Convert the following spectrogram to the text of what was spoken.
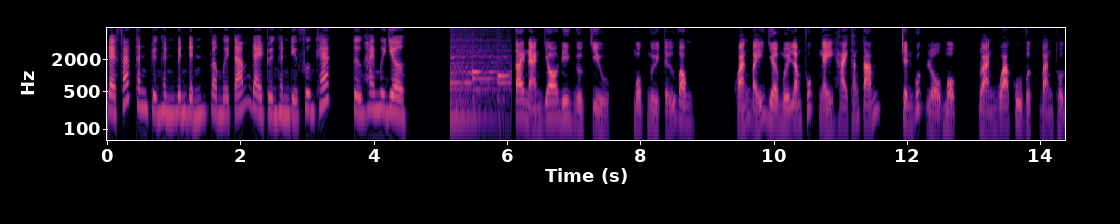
Đài phát thanh truyền hình Bình Định và 18 đài truyền hình địa phương khác, từ 20 giờ. Tai nạn do đi ngược chiều, một người tử vong. Khoảng 7 giờ 15 phút ngày 2 tháng 8, trên quốc lộ 1, đoạn qua khu vực Vạn Thuận,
